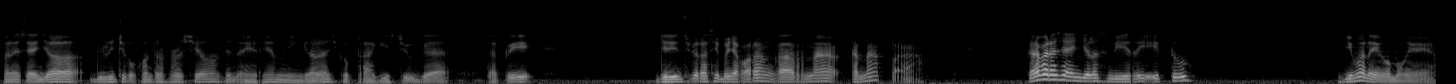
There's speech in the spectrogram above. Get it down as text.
Vanessa Angel dulu cukup kontroversial dan akhirnya meninggalnya cukup tragis juga. Tapi jadi inspirasi banyak orang karena kenapa? Karena Vanessa Angel sendiri itu gimana ya ngomongnya ya?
